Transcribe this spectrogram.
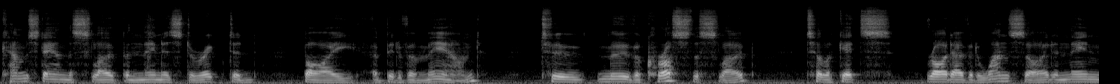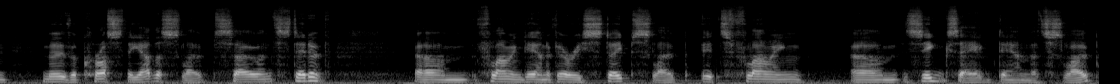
comes down the slope and then is directed by a bit of a mound to move across the slope till it gets right over to one side and then move across the other slope. So instead of um, flowing down a very steep slope, it's flowing um, zigzag down the slope,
